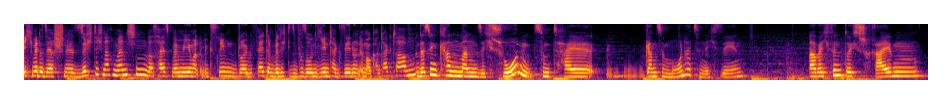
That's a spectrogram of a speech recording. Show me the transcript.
Ich werde sehr schnell süchtig nach Menschen. Das heißt, wenn mir jemand extrem doll gefällt, dann will ich diese Person jeden Tag sehen und immer Kontakt haben. Und deswegen kann man sich schon zum Teil ganze Monate nicht sehen. Aber ich finde, durchs Schreiben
